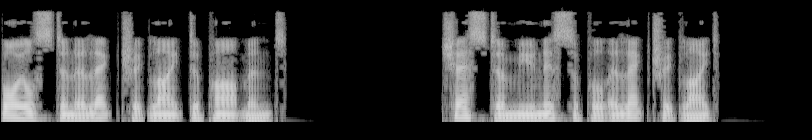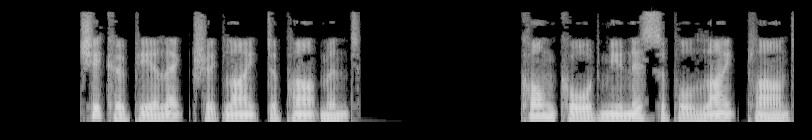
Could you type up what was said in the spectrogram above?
Boylston Electric Light Department. Chester Municipal Electric Light. Chicopee Electric Light Department. Concord Municipal Light Plant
